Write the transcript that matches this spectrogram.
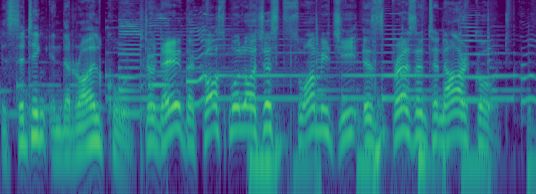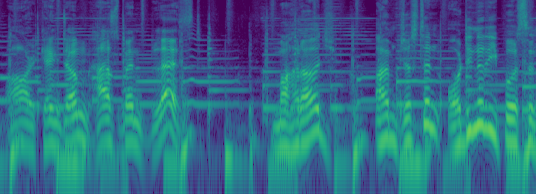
is sitting in the royal court. Today, the cosmologist Swamiji is present in our court. Our kingdom has been blessed. Maharaj, I'm just an ordinary person.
